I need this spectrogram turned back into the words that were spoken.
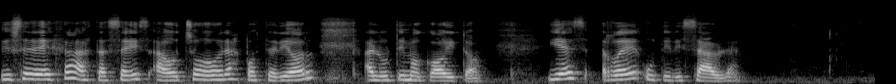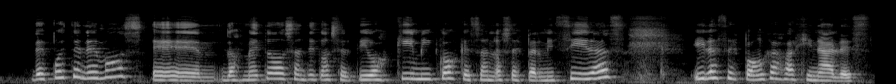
y se deja hasta 6 a 8 horas posterior al último coito y es reutilizable. Después tenemos eh, los métodos anticonceptivos químicos que son los espermicidas y las esponjas vaginales.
